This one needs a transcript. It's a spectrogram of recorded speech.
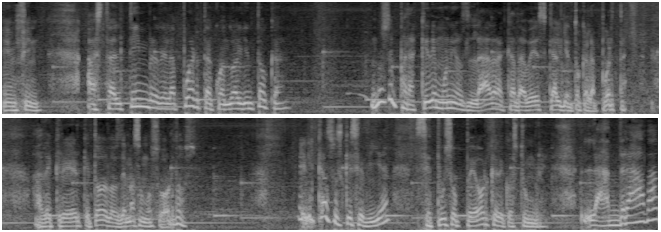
en fin, hasta el timbre de la puerta cuando alguien toca. No sé para qué demonios ladra cada vez que alguien toca la puerta. Ha de creer que todos los demás somos sordos. El caso es que ese día se puso peor que de costumbre. Ladraba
